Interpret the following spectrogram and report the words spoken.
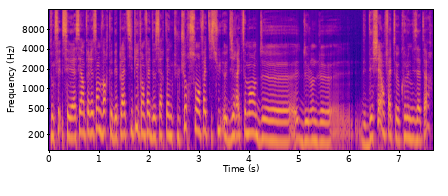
Donc c'est assez intéressant de voir que des plats typiques en fait de certaines cultures sont en fait issus euh, directement de, de, des déchets en fait colonisateurs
